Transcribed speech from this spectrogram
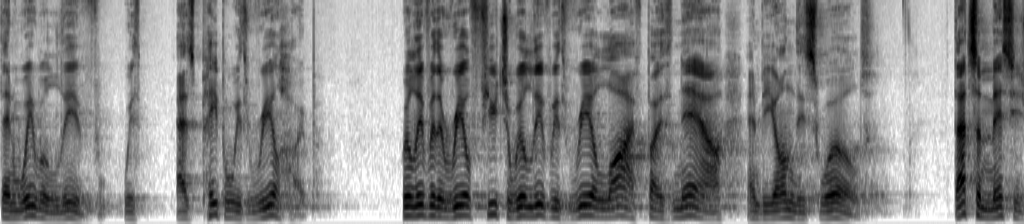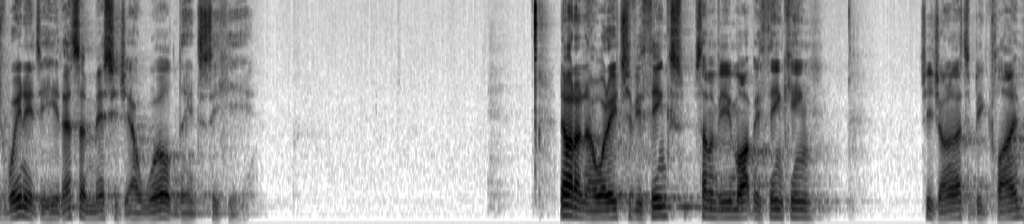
then we will live with, as people with real hope. We'll live with a real future. We'll live with real life both now and beyond this world. That's a message we need to hear. That's a message our world needs to hear. Now, I don't know what each of you thinks. Some of you might be thinking, gee, John, that's a big claim.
